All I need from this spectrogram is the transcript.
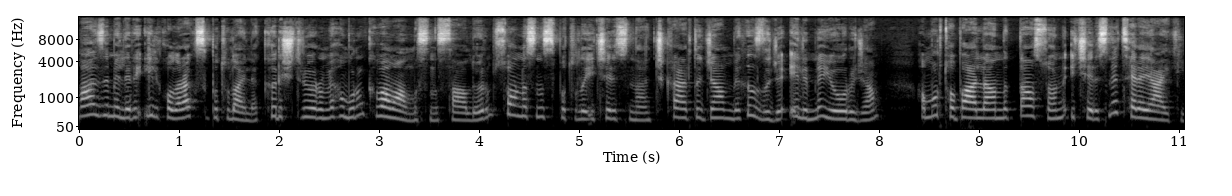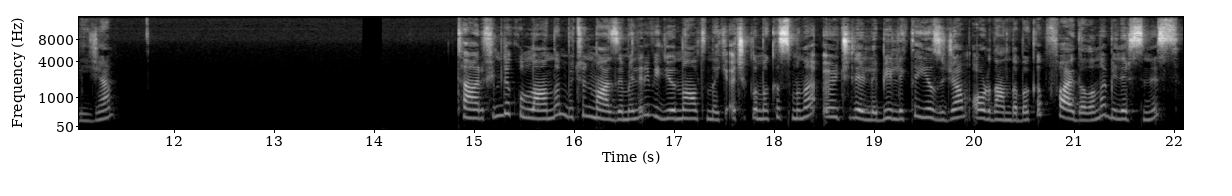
Malzemeleri ilk olarak spatula ile karıştırıyorum ve hamurun kıvam almasını sağlıyorum. Sonrasında spatula içerisinden çıkartacağım ve hızlıca elimle yoğuracağım. Hamur toparlandıktan sonra içerisine tereyağı ekleyeceğim. Tarifimde kullandığım bütün malzemeleri videonun altındaki açıklama kısmına ölçüleriyle birlikte yazacağım. Oradan da bakıp faydalanabilirsiniz.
